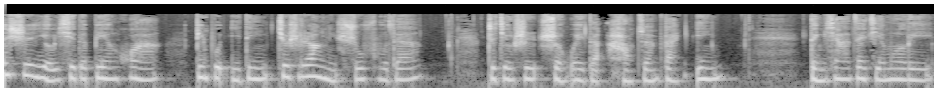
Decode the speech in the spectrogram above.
但是有一些的变化，并不一定就是让你舒服的，这就是所谓的好转反应。等一下在节目里，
